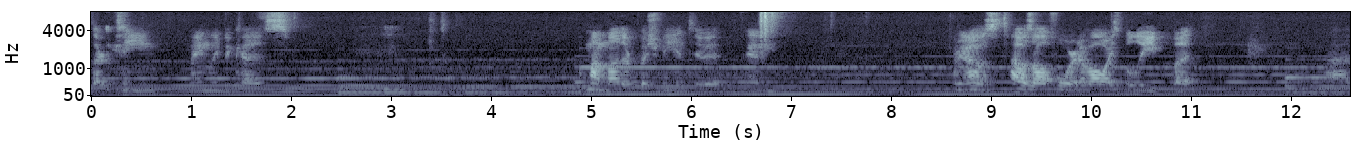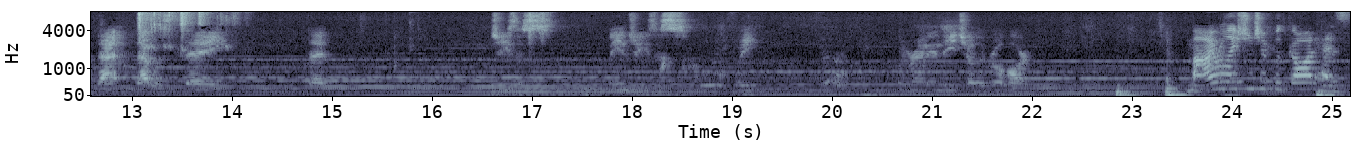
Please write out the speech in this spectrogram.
13, mainly because my mother pushed me into it, and I mean, I was I was all for it. I've always believed, but uh, that that was the day that Jesus, me and Jesus, each other real hard. My relationship with God has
